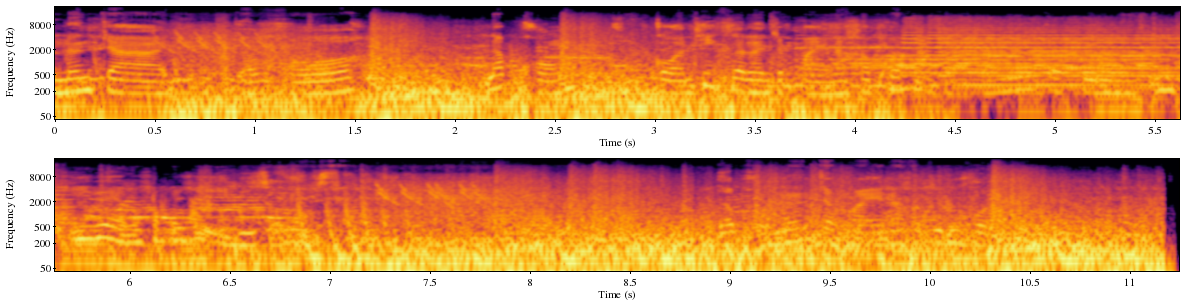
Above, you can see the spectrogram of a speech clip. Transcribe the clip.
นั้นจะเดี๋ยวขอรับของก่อนที่กำลังจะไปนะครับเพราะว่านี่จะเป็น EP แรกนะครับไม่ใช่ EP สองเดี๋ยวผมนั้นจะไปนะครับทุกคน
